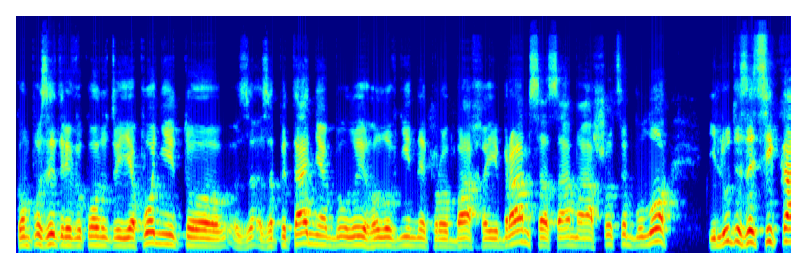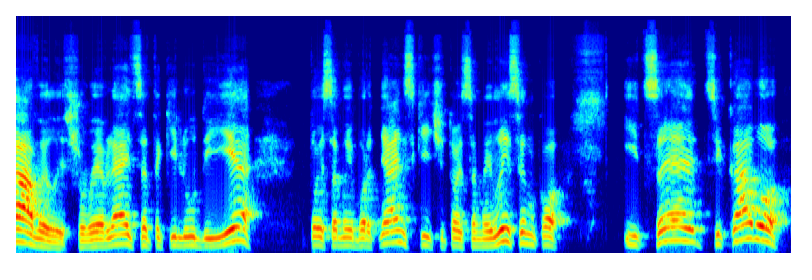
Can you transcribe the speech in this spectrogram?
композиторів виконувати в Японії, то запитання були головні не про Баха і Брамса, а саме а що це було. І люди зацікавились, що виявляється, такі люди є. Той самий Бортнянський чи той самий Лисенко. І це цікаво.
